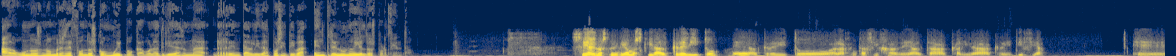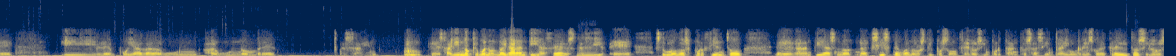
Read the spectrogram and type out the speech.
algunos nombres de fondos con muy poca volatilidad, una rentabilidad positiva entre el 1 y el 2%. Sí, ahí nos tendríamos que ir al crédito, ¿eh? al crédito, a la renta fija de alta calidad crediticia. y le voy a dar algún, algún nombre, eh, sabiendo que bueno no hay garantías ¿eh? es decir eh, este 1 o 2% eh, garantías no, no existen cuando los tipos son cero es importante. O sea siempre hay un riesgo de crédito si los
